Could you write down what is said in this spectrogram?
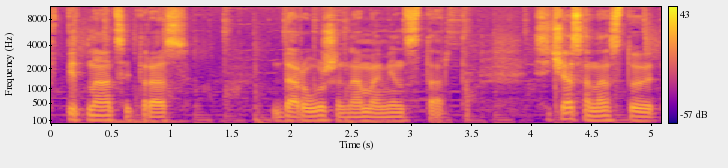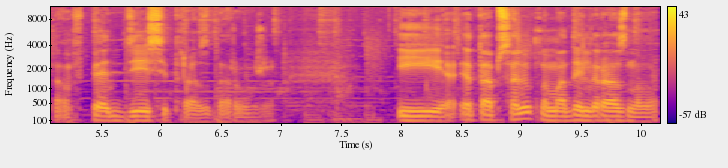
в 15 раз дороже на момент старта. Сейчас она стоит там, в 5-10 раз дороже. И это абсолютно модель разного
